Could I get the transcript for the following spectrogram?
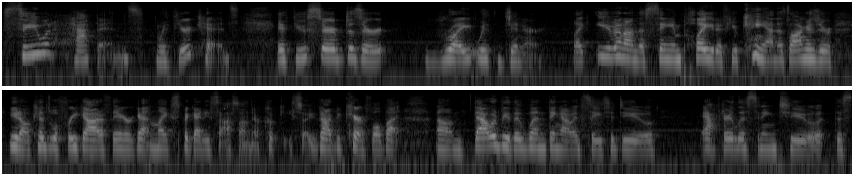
See what happens with your kids if you serve dessert right with dinner like even on the same plate if you can as long as you're you know kids will freak out if they're getting like spaghetti sauce on their cookie so you got to be careful. But um, that would be the one thing i would say to do after listening to this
